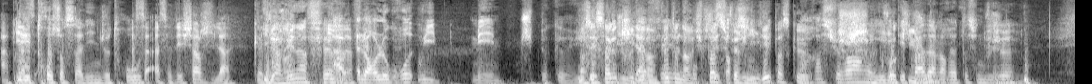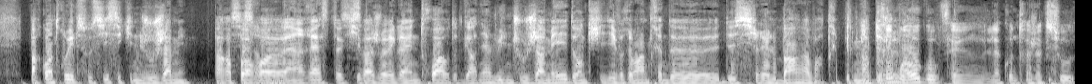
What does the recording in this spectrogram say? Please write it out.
Après, Il est trop sur sa ligne, je à, trouve. sa, à sa décharge, il a. Il a rien à faire. Ah, alors le gros, oui, mais je peux que. C'est ça que je veux dire. En fait, on n'arrive pas à se faire une idée parce que. Rassurant, il n'était qu'il pas joue, dans l'orientation du jeu. Par contre, oui, le souci, c'est qu'il ne joue jamais. Par rapport euh, à un reste qui va jouer avec la N3 ou d'autres gardiens, lui il ne joue jamais, donc il est vraiment en train de, de cirer le banc, avoir très peu de minutes Après, moi, Hugo, enfin, la contre Ajaccio,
